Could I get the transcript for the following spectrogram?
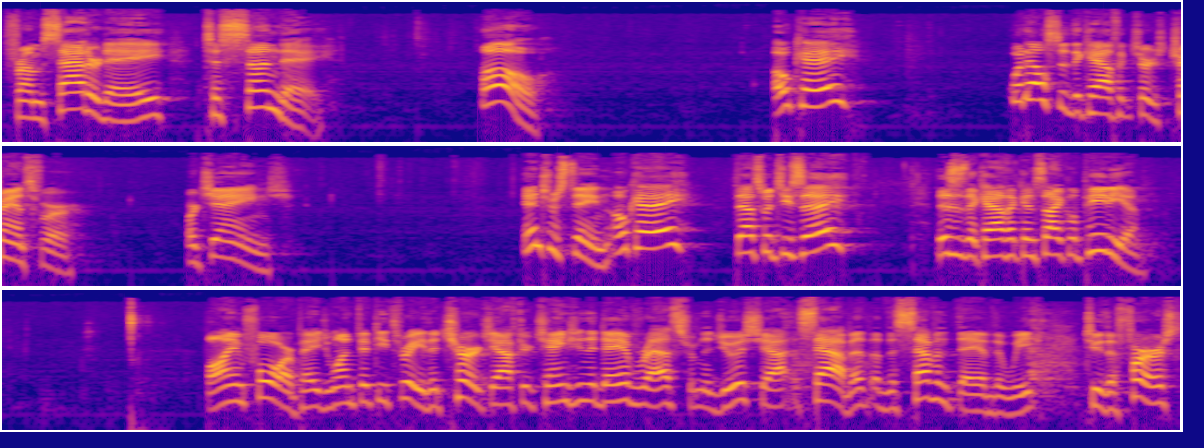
from Saturday to Sunday. Oh, okay. What else did the Catholic Church transfer or change? Interesting. Okay. That's what you say? This is the Catholic Encyclopedia. Volume 4, page 153. The church, after changing the day of rest from the Jewish Sabbath of the seventh day of the week to the first,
